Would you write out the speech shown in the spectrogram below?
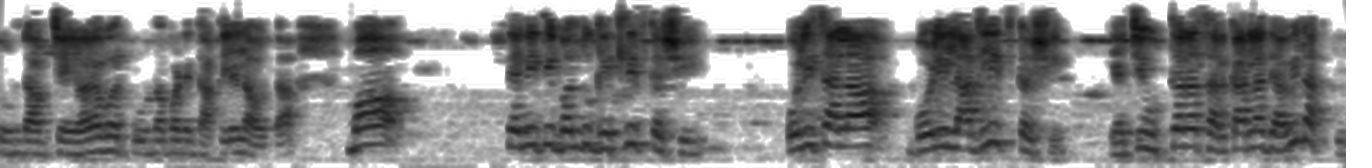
तोंडा चेहऱ्यावर पूर्णपणे झाकलेला होता मग त्यांनी ती बंदूक घेतलीच कशी? पोलिसाला गोळी लागलीच कशी? याची उत्तरं सरकारला द्यावी लागतील.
